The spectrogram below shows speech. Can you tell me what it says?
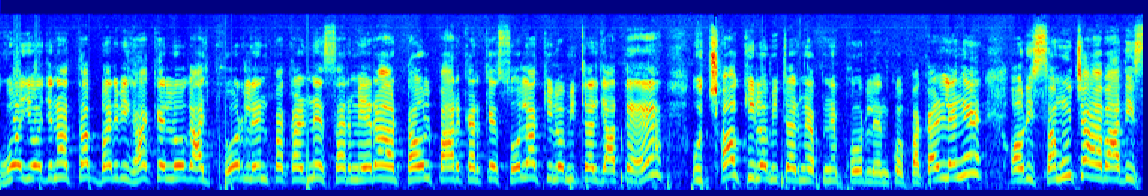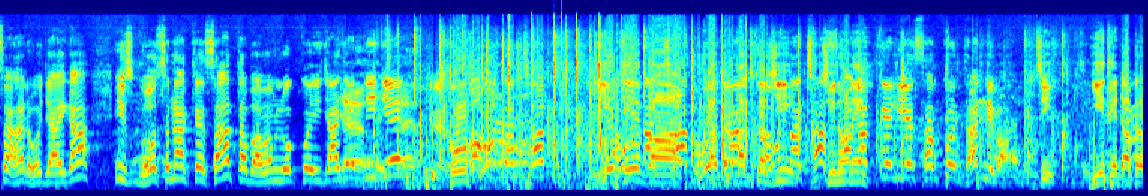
वो योजना तब बरबीघा के लोग आज फोर लेन पकड़ने सरमेरा और टोल पार करके 16 किलोमीटर जाते हैं। वो 6 किलोमीटर में अपने फोर लेन को पकड़ लेंगे और इस समूचा आबादी शहर हो जाएगा। इस घोषणा के साथ अब हम लोग को इजाज़त दीजिए। तो बहुत अच्छा ये थे अच्छा डॉक्टर मधुकर जी, अच्छा जिन्होंने- के लिए सबको धन्यवाद। जी ये थे डॉक्टर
